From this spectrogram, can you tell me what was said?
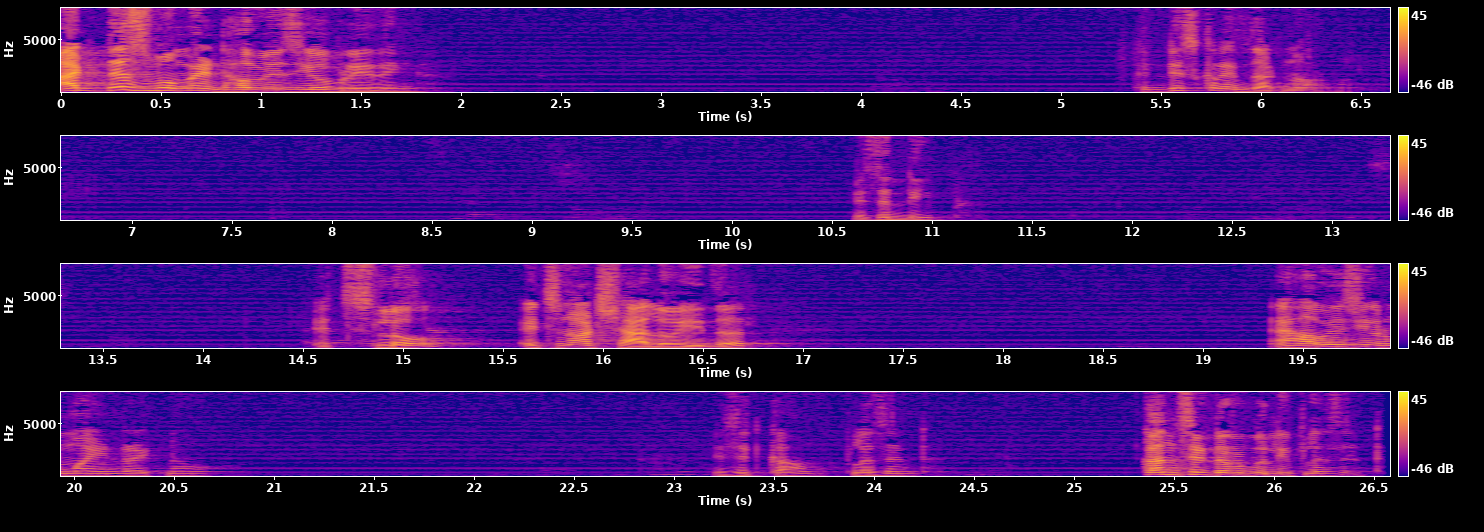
At this moment, how is your breathing? Describe that normal. Is it deep? It's slow. It's not shallow either. And how is your mind right now? Is it calm, pleasant? considerably pleasant.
